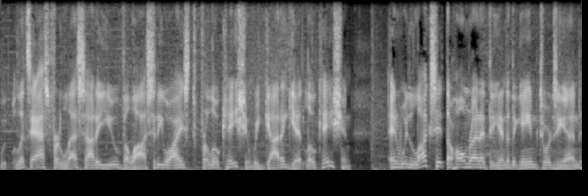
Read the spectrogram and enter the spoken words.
we let's ask for less out of you velocity wise for location. We got to get location. And when Lux hit the home run at the end of the game towards the end,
